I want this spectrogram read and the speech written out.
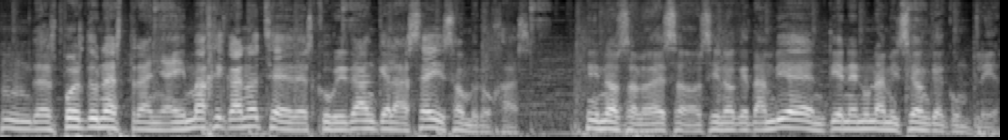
Hmm, después de una extraña y mágica noche descubrirán que las seis son brujas. Y no solo eso, sino que también tienen una misión que cumplir.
